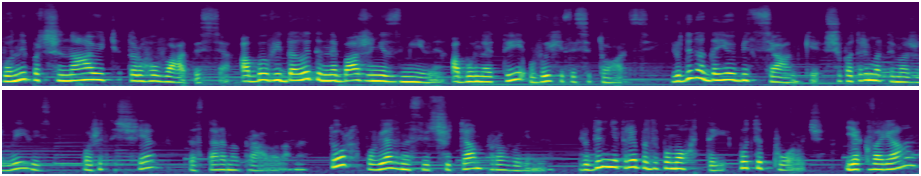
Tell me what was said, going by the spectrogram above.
вони починають торгуватися, аби віддалити небажані зміни, або знайти вихід із ситуації. Людина дає обіцянки, щоб отримати можливість пожити ще за старими правилами. Торг пов'язаний з відчуттям провини. Людині треба допомогти, бути поруч, Як варіант,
